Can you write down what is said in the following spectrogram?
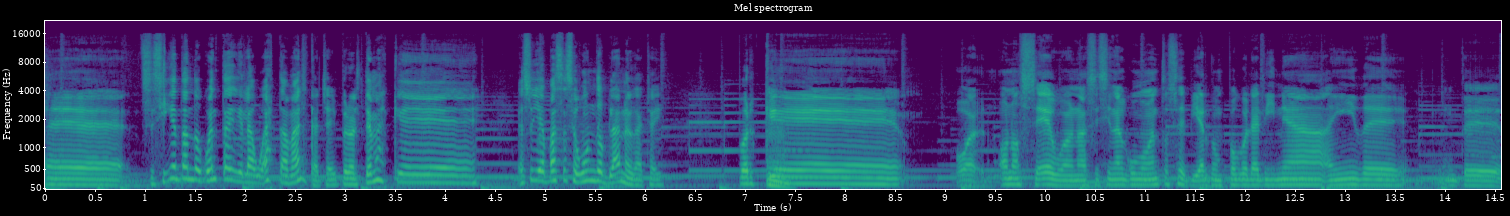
eh, se siguen dando cuenta de que la weá está mal, ¿cachai? Pero el tema es que eso ya pasa a segundo plano, ¿cachai? Porque... O, o no sé, bueno, así si en algún momento se pierde un poco la línea ahí de, de,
